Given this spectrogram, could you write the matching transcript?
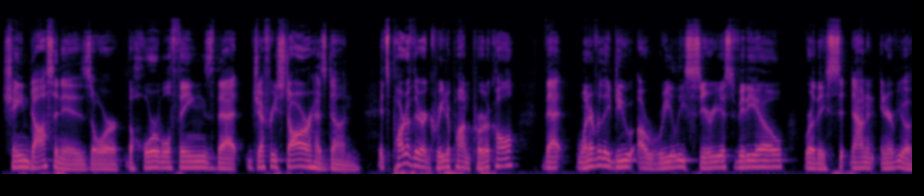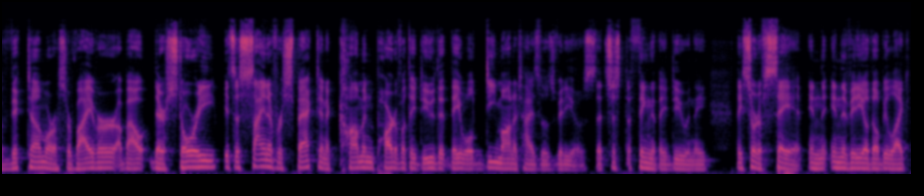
Shane Dawson is or the horrible things that Jeffree Star has done. It's part of their agreed upon protocol that whenever they do a really serious video where they sit down and interview a victim or a survivor about their story, it's a sign of respect and a common part of what they do that they will demonetize those videos. That's just the thing that they do. And they, they sort of say it in the, in the video. They'll be like,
